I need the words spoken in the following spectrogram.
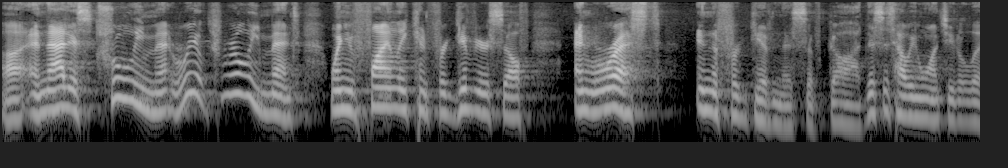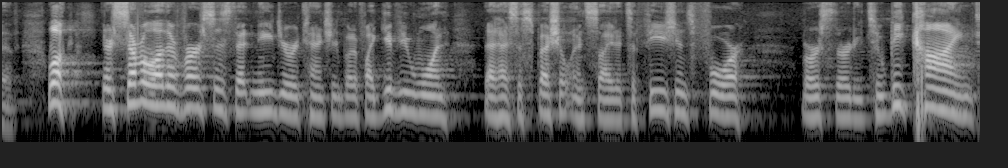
Uh, and that is truly meant, real, truly meant when you finally can forgive yourself and rest in the forgiveness of God. This is how He wants you to live. Look, there's several other verses that need your attention, but if I give you one that has a special insight, it's Ephesians 4, verse 32. Be kind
